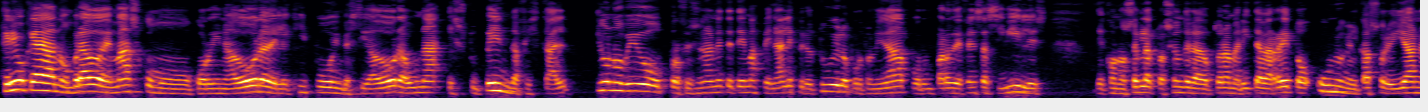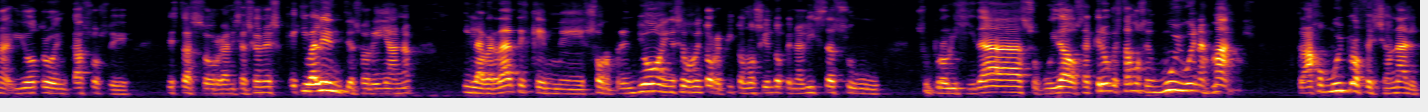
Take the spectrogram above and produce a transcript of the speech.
creo que ha nombrado además como coordinadora del equipo investigador a una estupenda fiscal. Yo no veo profesionalmente temas penales, pero tuve la oportunidad por un par de defensas civiles de conocer la actuación de la doctora Marita Barreto, uno en el caso Orellana y otro en casos de estas organizaciones equivalentes a Orellana y la verdad es que me sorprendió en ese momento, repito, no siendo penalista, su, su prolijidad, su cuidado. O sea, creo que estamos en muy buenas manos, trabajo muy profesional.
